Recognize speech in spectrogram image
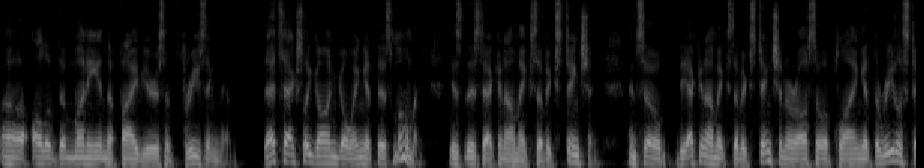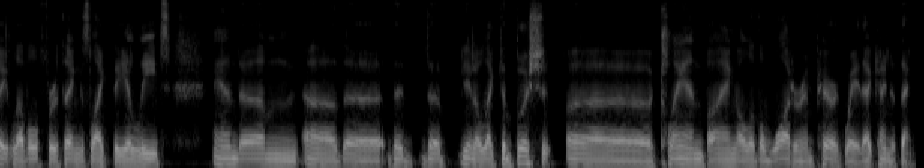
uh, all of the money in the five years of freezing them. That's actually ongoing at this moment, is this economics of extinction. And so the economics of extinction are also applying at the real estate level for things like the elites and um, uh, the, the, the, you know, like the Bush uh, clan buying all of the water in Paraguay, that kind of thing.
